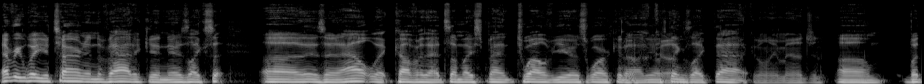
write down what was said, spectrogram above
everywhere you turn in the Vatican there's like uh, there's an outlet cover that somebody spent 12 years working Oh, on you know things like that I can only imagine. um, but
